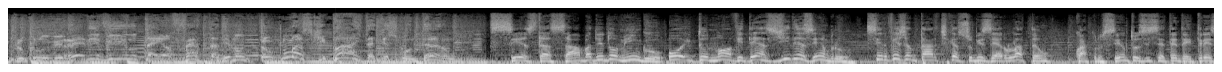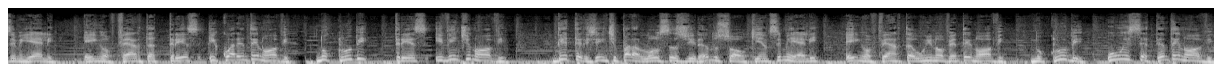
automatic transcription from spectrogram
pro Clube Redivio, tem oferta de montão, mas que baita descontão. Sexta, sábado e domingo, 8, 9 e 10 de dezembro. Cerveja Antártica Sub-Zero Latão, 473 ml, em oferta 3 e 49. No clube, 3 e 29. Detergente para louças girando sol 500 ml, em oferta 1,99. No clube, 1,79.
